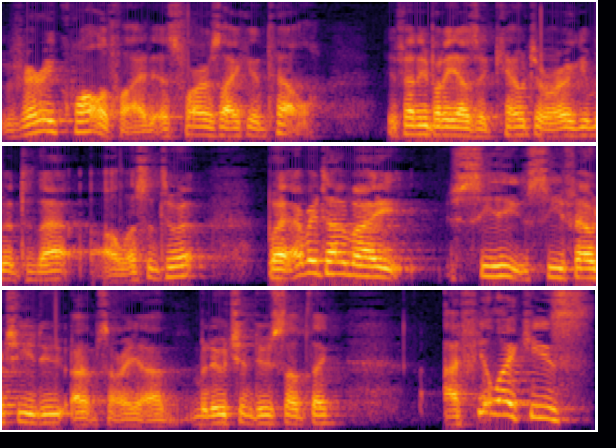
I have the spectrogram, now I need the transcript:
very qualified as far as I can tell. If anybody has a counter argument to that, I'll listen to it. But every time I see see Fauci do, I'm sorry, uh, Mnuchin do something, I feel like he's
